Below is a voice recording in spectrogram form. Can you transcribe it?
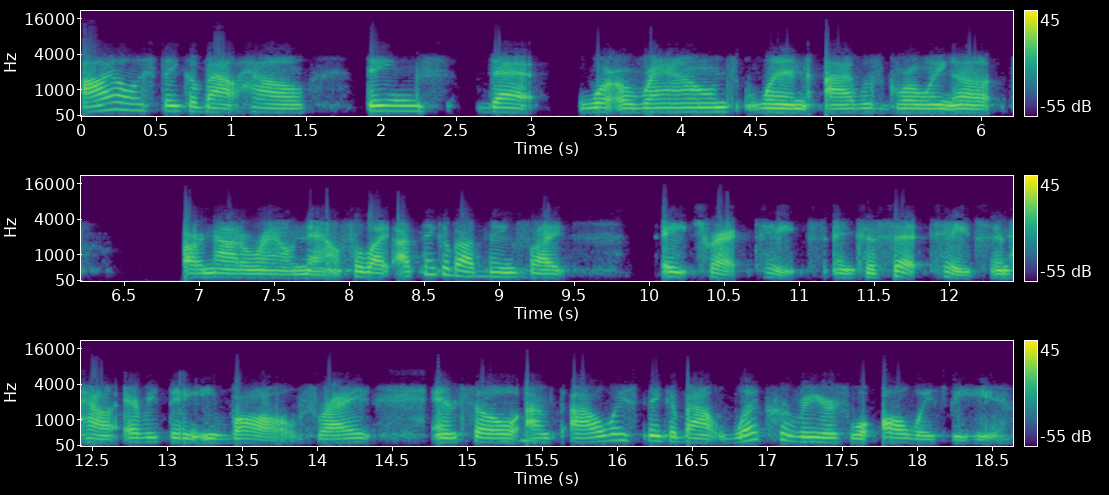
I always think about how things that were around when I was growing up are not around now. So, like, I think about things like eight track tapes and cassette tapes and how everything evolves, right? And so mm-hmm. i always think about what careers will always be here.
